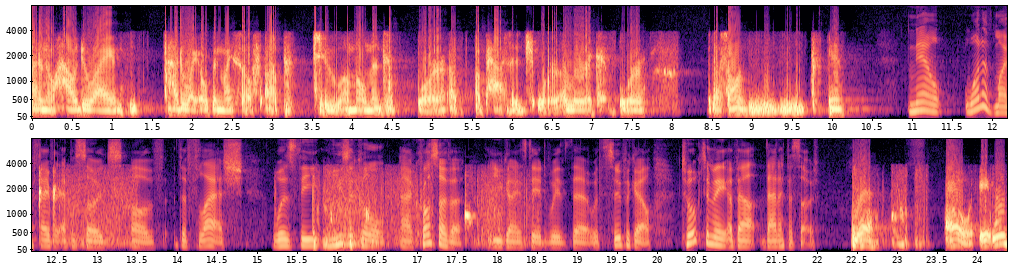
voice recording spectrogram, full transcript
I don't know how do I how do I open myself up to a moment or a, a passage or a lyric or a song. Yeah. Now, one of my favorite episodes of The Flash was the musical uh, crossover that you guys did with uh, with Supergirl. Talk to me about that episode. Yeah. Oh, it was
